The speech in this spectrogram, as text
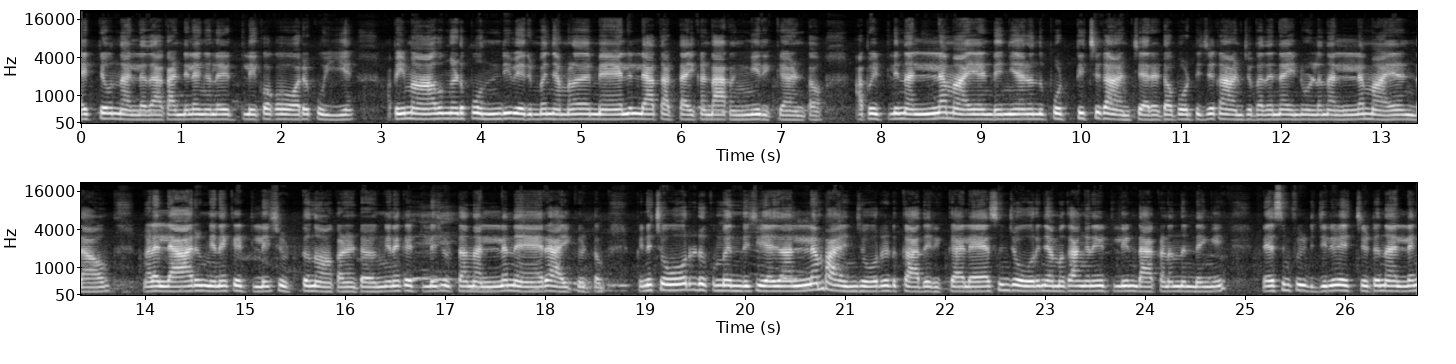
ഏറ്റവും നല്ലതാണ് കണ്ണിലെങ്ങനെ ഇഡ്ഡലിക്കൊക്കെ ഓരോ കുയ്യ്. അപ്പോൾ ഈ മാവ് ഇങ്ങോട്ട് പൊന്തി വരുമ്പോൾ നമ്മൾ മേലില്ലാ തട്ടായിക്കണ്ട് ഇറങ്ങിയിരിക്കുകയാണ് കേട്ടോ അപ്പോൾ ഇഡ്ഡലി നല്ല മഴ ഉണ്ട് ഞാനൊന്ന് പൊട്ടിച്ച് കാണിച്ചു തരാം കേട്ടോ പൊട്ടിച്ച് കാണിച്ചപ്പോൾ തന്നെ അതിന്റെ ഉള്ളിൽ നല്ല മഴ ഉണ്ടാവും. നിങ്ങളെല്ലാവരും ഇങ്ങനെ കെട്ടിൽ ചുട്ട് നോക്കണം കേട്ടോ. ഇങ്ങനെ കെട്ടിൽ ചുട്ടാൽ നല്ല നേരമായി കിട്ടും. പിന്നെ ചോറ് എടുക്കുമ്പോൾ എന്ത് ചെയ്യുക നല്ല പഴഞ്ചോറ് എടുക്കാതിരിക്കുക. ലേശം ചോറ് നമുക്ക് അങ്ങനെ ഇഡ്ഡലി ഉണ്ടാക്കണം എന്നുണ്ടെങ്കിൽ ലേശം ഫ്രിഡ്ജിൽ വെച്ചിട്ട് നല്ല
